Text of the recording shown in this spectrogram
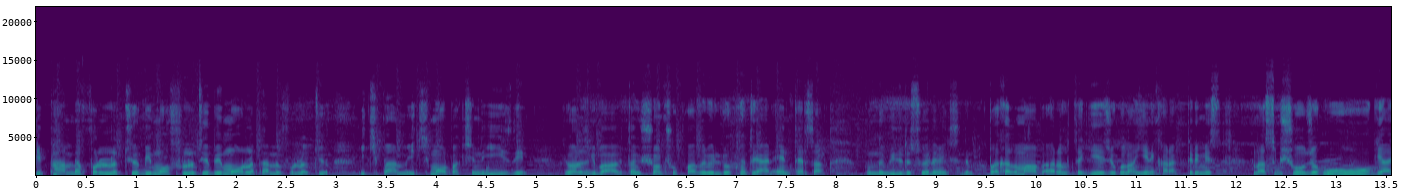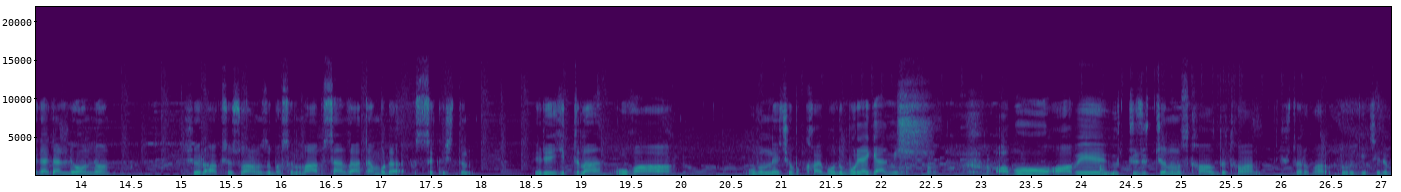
Bir pembe fırlatıyor, bir mor fırlatıyor, bir morla pembe fırlatıyor. İki pembe, iki mor bak şimdi iyi izleyin. Gördüğünüz gibi abi tabii şu an çok fazla belli olmadı yani enteresan. Bunu da videoda söylemek istedim. Bakalım abi Aralık'ta gelecek olan yeni karakterimiz nasıl bir şey olacak? Oo gel gel gel Leon Leon. Şöyle aksesuarımızı basalım. Abi sen zaten burada sıkıştın. Nereye gitti lan? Oha. Oğlum ne çabuk kayboldu. Buraya gelmiş. Abo abi 303 canımız kaldı tamam. Şu tarafa doğru geçelim.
